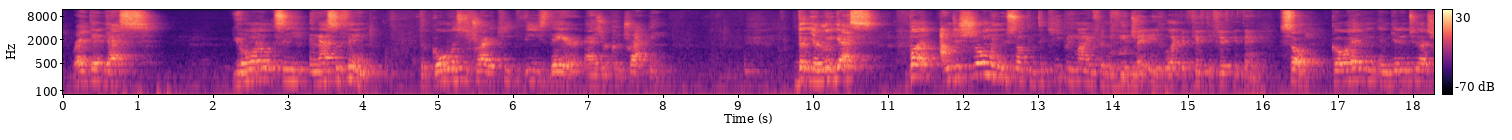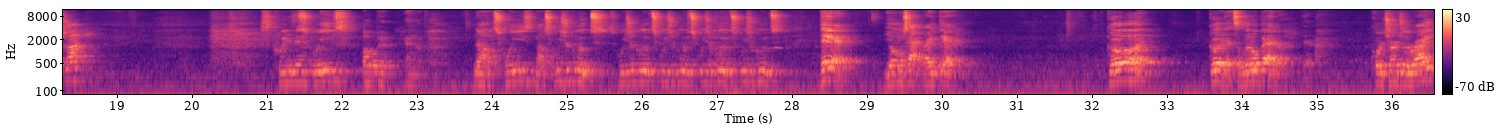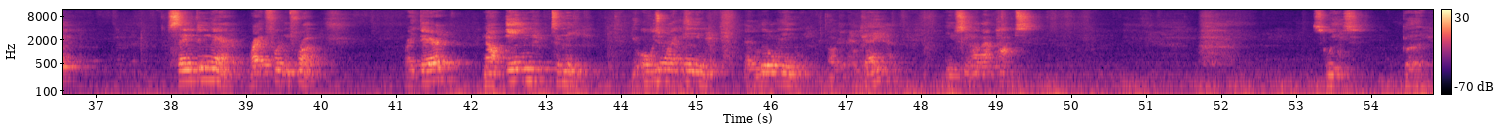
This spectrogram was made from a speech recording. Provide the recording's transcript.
Right there, yes. You don't want to see, and that's the thing. The goal is to try to keep these there as you're contracting. The, your, yes, but I'm just showing you something to keep in mind for the future. Maybe it's like a 50-50 thing. So go ahead and, and get into that shot. Squeezing, Squeeze. open, and up. Now squeeze. Now squeeze your glutes. Squeeze your glutes. Squeeze your glutes. Squeeze your glutes. Squeeze your glutes. There. You almost had it right there. Good. Good. That's a little better. Yeah. Quarter turn to the right. Same thing there. Right foot in front. Right there. Now aim to me. You always want to aim at a little angle. Okay. Okay? And you see how that pops. Squeeze. Good.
